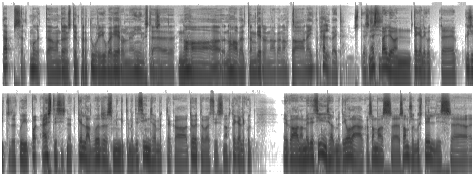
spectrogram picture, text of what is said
täpselt mõõta on tõenäoliselt temperatuuri jube keeruline, inimeste täpselt. naha, naha pealt on keeruline, aga noh, ta näitab hälbeid. just, ja siin hästi palju on tegelikult äh, küsitud, et kui hästi siis need kellad võrreldes mingite meditsiiniseadmetega töötavad, siis noh, tegelikult ega no meditsiiniseadmed ei ole, aga samas äh, Samsung just tellis äh,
